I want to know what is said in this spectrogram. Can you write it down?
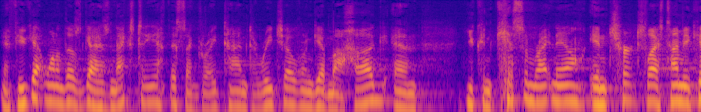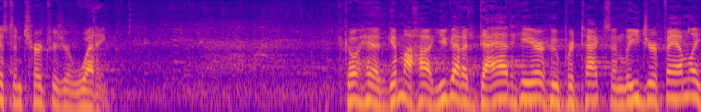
If you got one of those guys next to you, this is a great time to reach over and give them a hug, and you can kiss them right now. In church, last time you kissed in church was your wedding. Go ahead, give them a hug. You got a dad here who protects and leads your family.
